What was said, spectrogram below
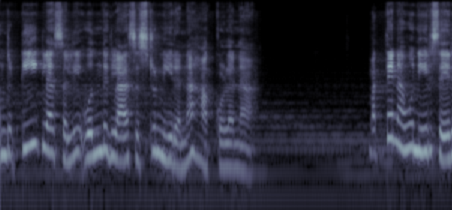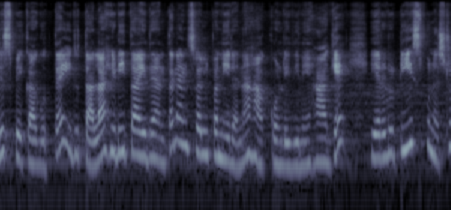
ಒಂದು ಟೀ ಗ್ಲಾಸಲ್ಲಿ ಒಂದು ಗ್ಲಾಸಷ್ಟು ನೀರನ್ನು ಹಾಕ್ಕೊಳ್ಳೋಣ. ಮತ್ತೆ ನಾವು ನೀರು ಸೇರಿಸಬೇಕಾಗುತ್ತೆ. ಇದು ತಲ ಹಿಡಿತಾ ಇದೆ ಅಂತ ನಾನು ಸ್ವಲ್ಪ ನೀರನ್ನು ಹಾಕ್ಕೊಂಡಿದ್ದೀನಿ. ಹಾಗೆ ಎರಡು ಟೀ ಸ್ಪೂನಷ್ಟು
